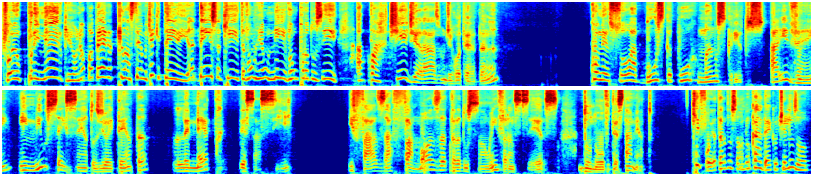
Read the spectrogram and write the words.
Foi o primeiro que reuniu. Pega o que nós temos, o que, é que tem aí? Ah, tem isso aqui, então vamos reunir, vamos produzir. A partir de Erasmo de Roterdã, começou a busca por manuscritos. Aí vem, em 1680, Lemaitre de Sacy e faz a famosa tradução em francês do Novo Testamento, que foi a tradução que o Kardec utilizou.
